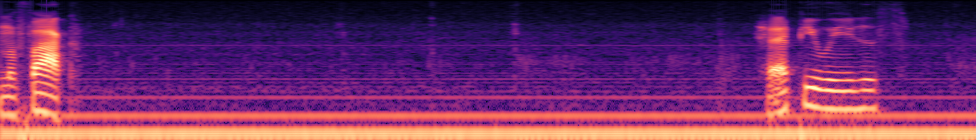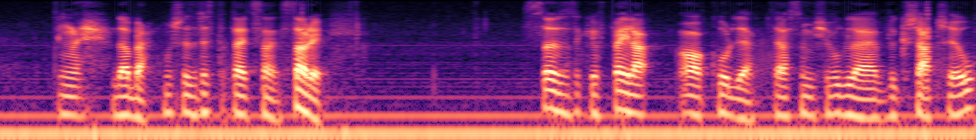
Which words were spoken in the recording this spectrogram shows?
No fuck. Happy Wheels. Ech, dobra, muszę zrestartować stronę. Sorry. Sorry za takiego faila. O kurde, teraz to mi się w ogóle wykrzaczył.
